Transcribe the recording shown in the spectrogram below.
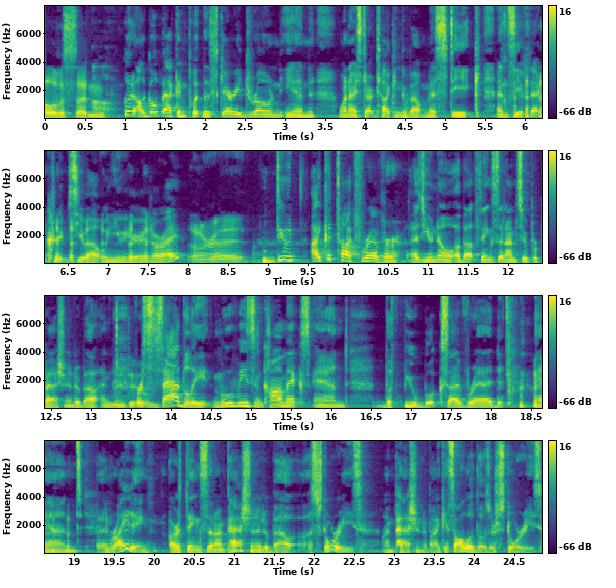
All of a sudden, I'll go back and put the scary drone in when I start talking about Mystique and see if that creeps you out when you hear it, all right? all right. Dude, I could talk forever, as you know, about things that I'm super passionate about. And for sadly, movies and comics and the few books I've read and and writing are things that I'm passionate about. Uh, stories I'm passionate about. I guess all of those are stories.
